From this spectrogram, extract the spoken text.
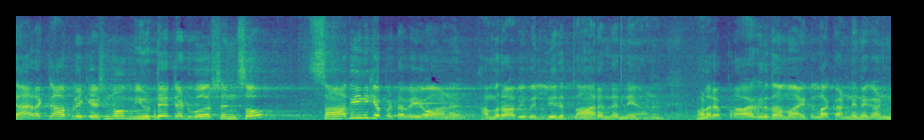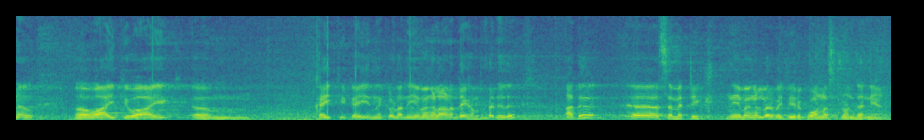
ഡയറക്റ്റ് ആപ്ലിക്കേഷനോ മ്യൂട്ടേറ്റഡ് വേർഷൻസോ സ്വാധീനിക്കപ്പെട്ടവയോ ആണ്. ഹമ്രാബി വലിയൊരു താരം തന്നെയാണ്. വളരെ പ്രാകൃതമായിട്ടുള്ള കണ്ണിന് കണ്ണ് വായിക്ക് വായി കൈക്ക് കൈ എന്നൊക്കെയുള്ള നിയമങ്ങളാണ് അദ്ദേഹം പറഞ്ഞത്. അത് സെമറ്റിക് നിയമങ്ങളുടെ വലിയൊരു കോണസ്റ്റോൺ തന്നെയാണ്.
